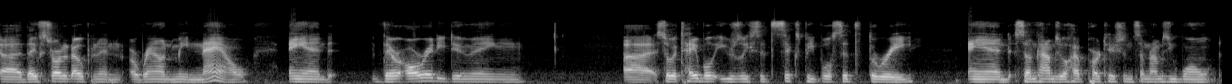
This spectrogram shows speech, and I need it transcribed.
uh, they've started opening around me now and they're already doing uh, so a table that usually sits six people sits three and sometimes you'll have partitions, sometimes you won't.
